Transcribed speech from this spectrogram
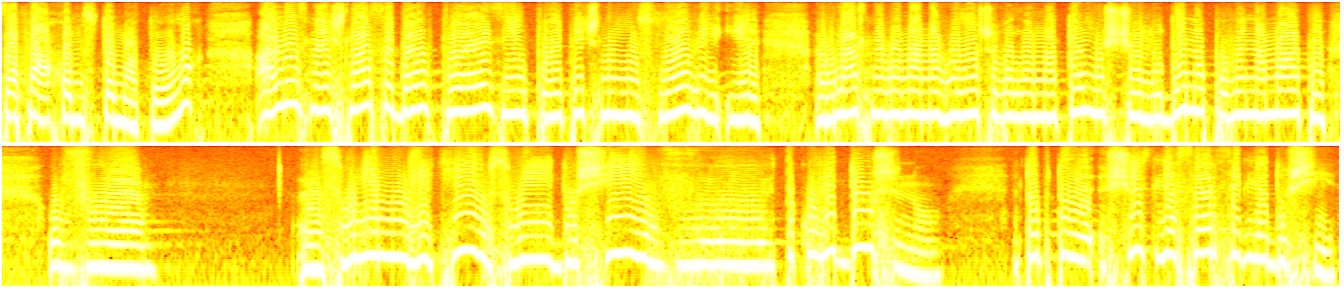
за фахом стоматолог, але знайшла себе в поезії, в поетичному слові, і власне вона наголошувала на тому, що людина повинна мати в е, своєму житті, в своїй душі в е, таку віддушину, тобто щось для серця, для душі.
